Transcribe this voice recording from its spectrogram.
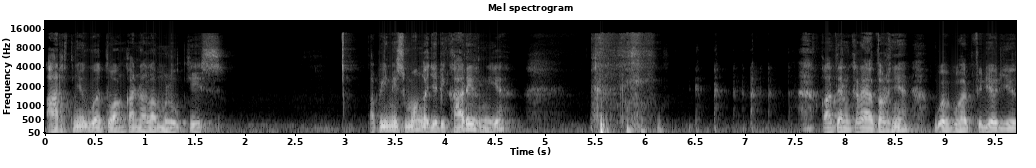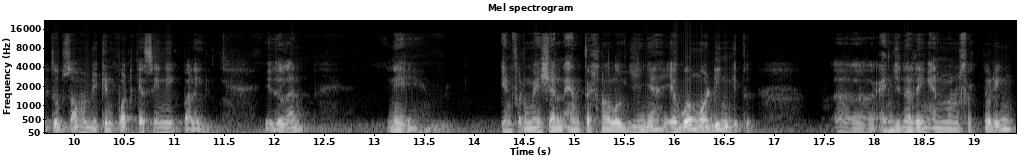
Artnya gue tuangkan dalam melukis. Tapi ini semua nggak jadi karir nih ya konten kreatornya gue buat video di YouTube sama bikin podcast ini paling. Itu kan? Ini information and teknologinya ya gue ngoding gitu. Uh, engineering and manufacturing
